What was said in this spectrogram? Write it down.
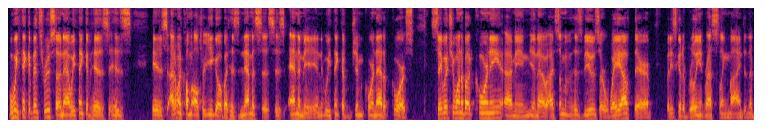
when we think of Vince Russo now, we think of his his his I don't want to call him alter ego, but his nemesis, his enemy, and we think of Jim Cornette, of course. Say what you want about Corny. I mean, you know, I, some of his views are way out there, but he's got a brilliant wrestling mind and a,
